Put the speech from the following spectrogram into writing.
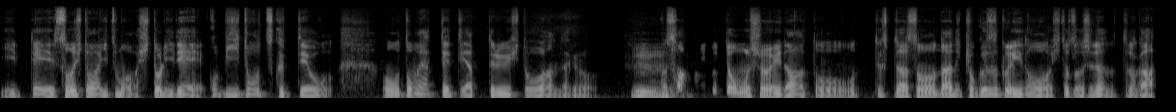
いてその人はいつも一人でこうビートを作ってお音もやってってやってる人なんだけど、うん、まあ、サンプリングって面白いなと思ってだからそのなんで曲作りの一つの手段だったのが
